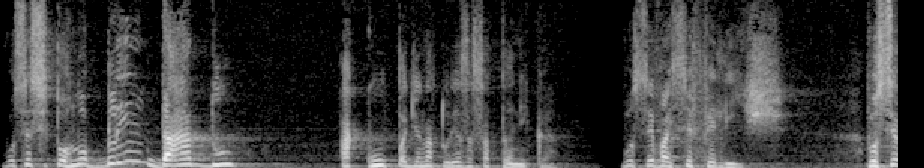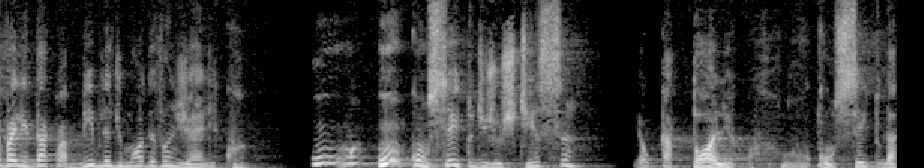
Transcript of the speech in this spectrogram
você se tornou blindado à culpa de natureza satânica. Você vai ser feliz. Você vai lidar com a Bíblia de modo evangélico. Um, um conceito de justiça é o católico, o conceito da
